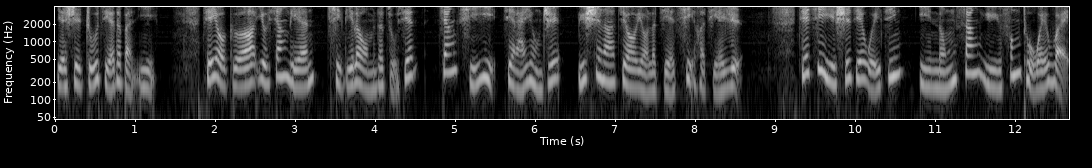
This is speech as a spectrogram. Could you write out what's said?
也是竹节的本意。节有格又相连，启迪了我们的祖先，将其意借来用之，于是呢就有了节气和节日。节气以时节为经，以农桑与风土为纬。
